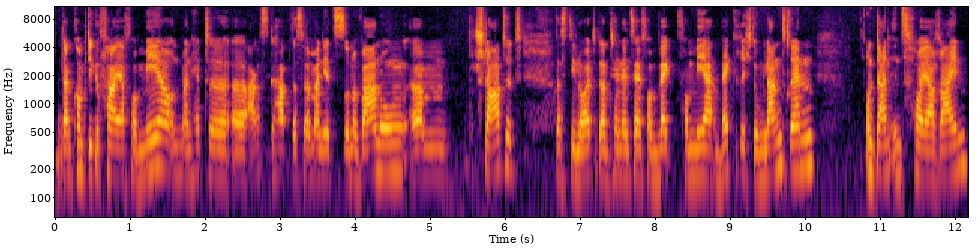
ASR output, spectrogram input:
Dann kommt die Gefahr ja vom Meer und man hätte äh, Angst gehabt, dass wenn man jetzt so eine Warnung ähm, startet, dass die Leute dann tendenziell vom, weg, vom Meer weg Richtung Land rennen und dann ins Feuer rein.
